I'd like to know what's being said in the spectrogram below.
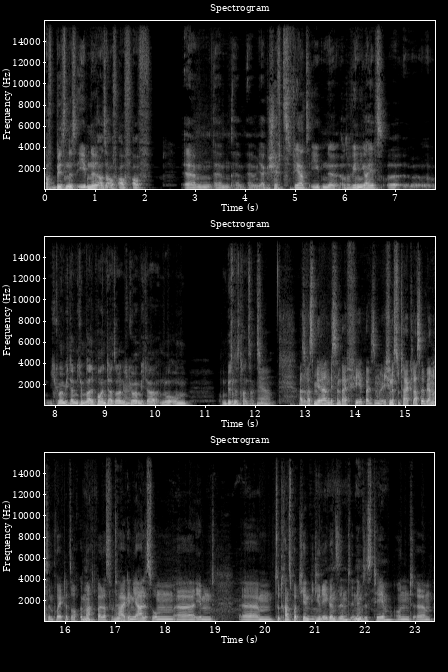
auf Business-Ebene, also auf, auf, auf ähm, ähm, ähm, ähm, ja, Geschäftswertebene, also weniger jetzt, äh, ich kümmere mich da nicht um Nullpointer, sondern ich Mhm. kümmere mich da nur um, um Business-Transaktionen. Ja. Also was mir da ein bisschen bei fehlt bei diesem Modell, ich finde das total klasse, wir haben das im Projekt jetzt auch gemacht, weil das total genial ist, um äh, eben ähm, zu transportieren, wie die Regeln sind in dem System. Und ähm,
